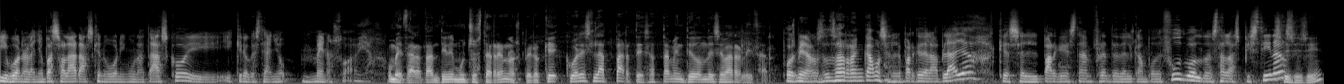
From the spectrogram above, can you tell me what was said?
Y bueno, el año pasado la verdad es que no hubo ningún atasco y, y creo que este año menos todavía. Hombre, Zaratán tiene muchos terrenos, pero ¿qué, ¿cuál es la parte exactamente donde se va a realizar? Pues mira, nosotros arrancamos en el Parque de la Playa, que es el parque que está enfrente del campo de fútbol, donde están las piscinas. Sí, sí, sí.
